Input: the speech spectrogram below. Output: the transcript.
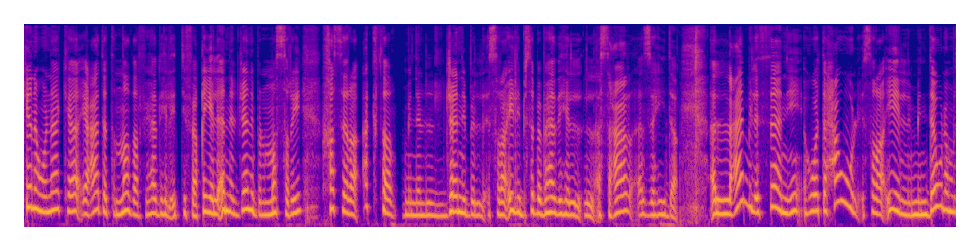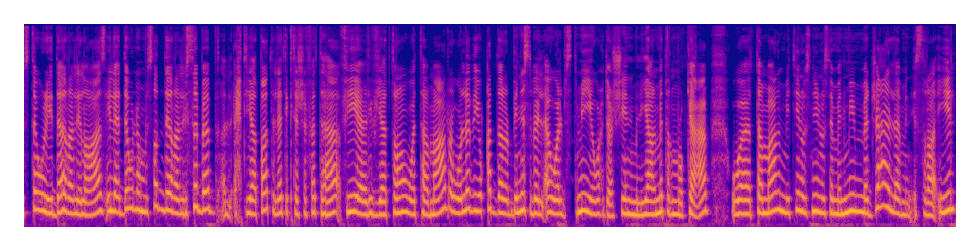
كان هناك إعادة النظر في هذه الاتفاقية لأن الجانب المصري خسر أكثر من الجانب الإسرائيلي بسبب هذه الأسعار الزهيدة. العامل الثاني هو تحول إسرائيل من دولة مستوردة للغاز إلى دولة مصدرة لسبب الاحتياطات التي اكتشفتها في ليفياتون وتمار والذي يقدر بالنسبة الأول ب 621 مليار متر مكعب وتمار 282 مما جعل من إسرائيل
